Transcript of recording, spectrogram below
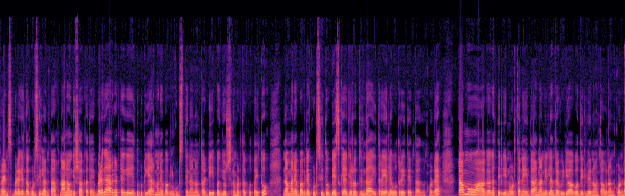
ಫ್ರೆಂಡ್ಸ್ ಬೆಳಗ್ಗೆ ಗುಡಿಸಿಲ್ಲ ಅಂತ ನಾನು ಹಂಗೆ ಶಾಕ್ ಬೆಳಗ್ಗೆ ಆರು ಗಂಟೆಗೆ ಎದ್ದುಬಿಟ್ಟು ಯಾರ ಮನೆ ಬಾಗಿಲು ಗುಡಿಸ್ತೇನೆ ನಾನು ಅಂತ ಡೀಪಾಗಿ ಯೋಚನೆ ಮಾಡ್ತಾ ಗೊತ್ತಾಯಿತು ನಮ್ಮ ಮನೆ ಬಾಗಿಲೇ ಗುಡಿಸಿದ್ದು ಬೇಸಿಗೆ ಆಗಿರೋದ್ರಿಂದ ಈ ಥರ ಎಲೆ ಉದ್ರೈತೆ ಅಂತ ಅಂದ್ಕೊಂಡೆ ಟಾಮು ಆಗಾಗ ತಿರುಗಿ ನೋಡ್ತಾನೆ ಇದ್ದ. ನಾನು ಇಲ್ಲಾಂದ್ರೆ ವಿಡಿಯೋ ಆಗೋದಿಲ್ವೇನೋ ಅಂತ ಅವ್ನು ಅನ್ಕೊಂಡ.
